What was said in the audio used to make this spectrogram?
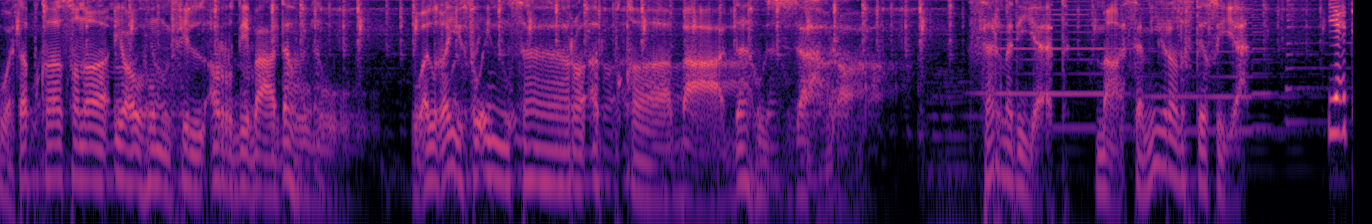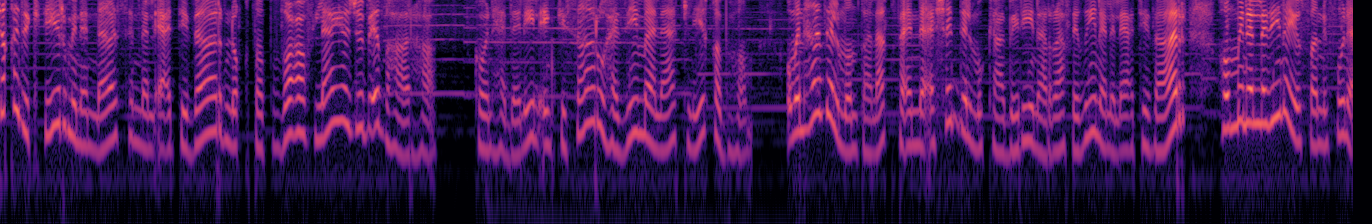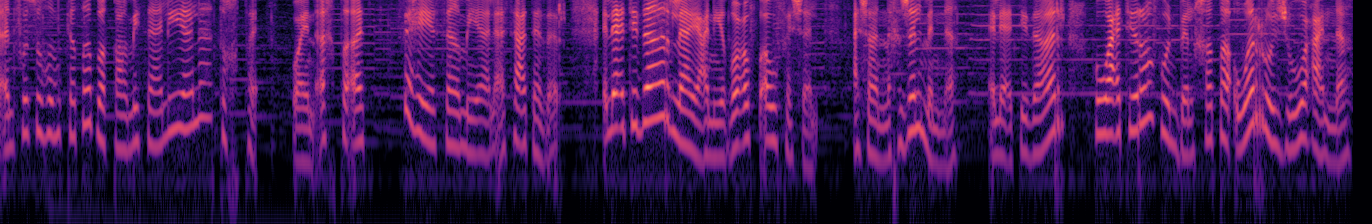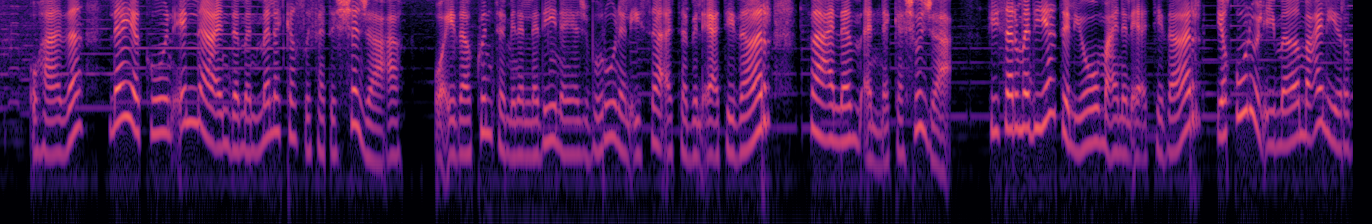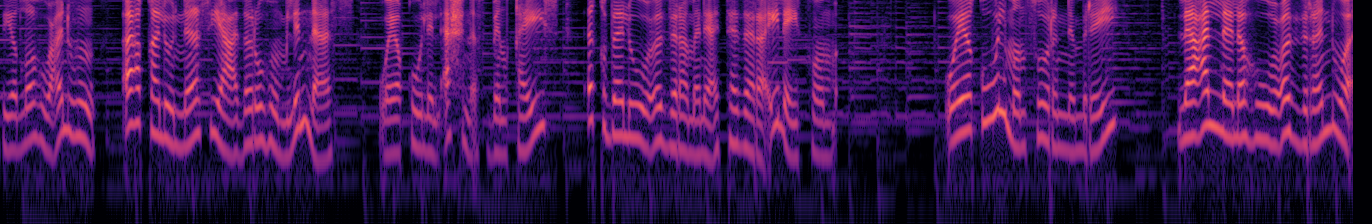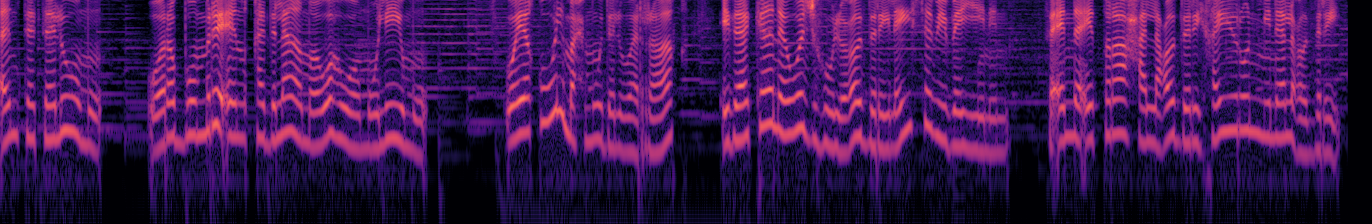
وتبقى صنائعهم في الأرض بعدهم والغيث إن سار أبقى بعده الزهرة سرمديات مع سميره الافتصيه يعتقد كثير من الناس أن الاعتذار نقطة ضعف لا يجب إظهارها. كونها دليل انكسار وهزيمة لا تليق بهم ومن هذا المنطلق فإن أشد المكابرين الرافضين للاعتذار هم من الذين يصنفون أنفسهم كطبقة مثالية لا تخطئ. وإن أخطأت فهي سامية لا تعتذر. الاعتذار لا يعني ضعف أو فشل عشان نخجل منه. الاعتذار هو اعتراف بالخطأ والرجوع عنه وهذا لا يكون إلا عند من ملك صفة الشجاعة. وإذا كنت من الذين يجبرون الإساءة بالاعتذار فاعلم أنك شجاع. في سرمديات اليوم عن الاعتذار يقول الإمام علي رضي الله عنه أعقل الناس أعذرهم للناس. ويقول الأحنف بن قيس اقبلوا عذر من اعتذر إليكم. ويقول منصور النمري لعل له عذرا وأنت تلوم ورب امرئ قد لام وهو مليم. ويقول محمود الوراق إذا كان وجه العذر ليس ببين فإن إطراح العذر خير من العذر.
